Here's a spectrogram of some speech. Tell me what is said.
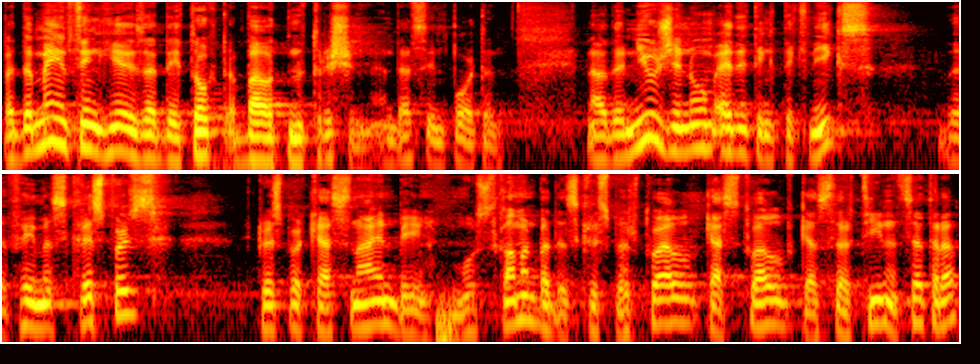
But the main thing here is that they talked about nutrition, and that's important. Now, the new genome editing techniques, the famous CRISPRs, CRISPR-Cas9 being most common, but there's CRISPR-12, Cas12, Cas13, etc.,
